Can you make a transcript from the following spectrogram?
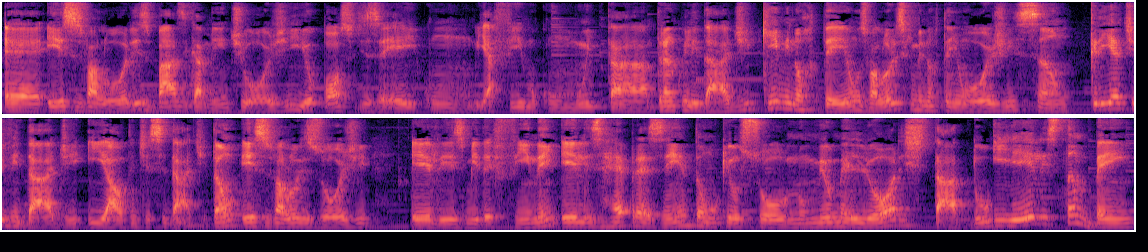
é, esses valores, basicamente hoje, e eu posso dizer e, com, e afirmo com muita tranquilidade, que me norteiam, os valores que me norteiam hoje são criatividade e autenticidade. Então, esses valores hoje eles me definem, eles representam o que eu sou no meu melhor estado e eles também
